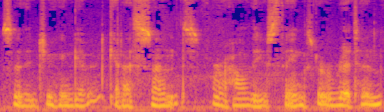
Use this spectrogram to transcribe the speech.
so that you can get, get a sense for how these things are written.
